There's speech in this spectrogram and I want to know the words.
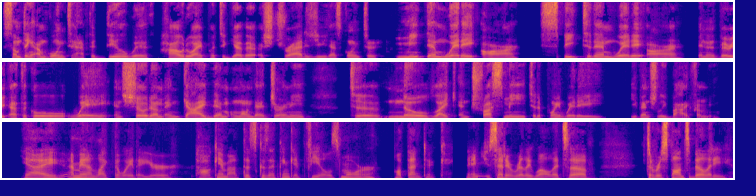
something I'm going to have to deal with, how do I put together a strategy that's going to meet them where they are, speak to them where they are in a very ethical way and show them and guide them along that journey to know, like, and trust me to the point where they eventually buy from me. Yeah, I, I mean, I like the way that you're talking about this because I think it feels more authentic. And you said it really well. It's a a responsibility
